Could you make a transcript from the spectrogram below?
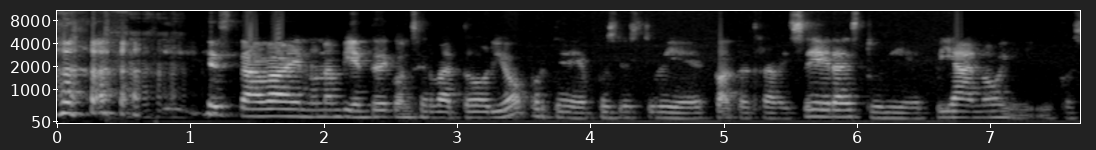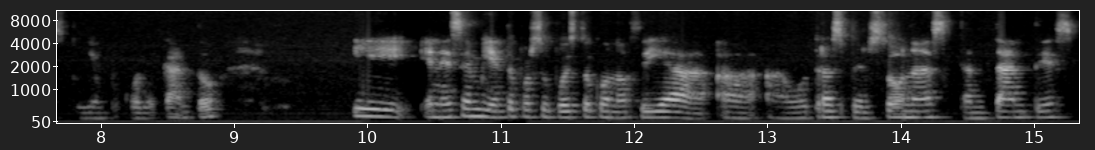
estaba en un ambiente de conservatorio porque pues yo estudié falta travesera, estudié piano y pues estudié un poco de canto. Y en ese ambiente, por supuesto, conocí a, otras personas, cantantes,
